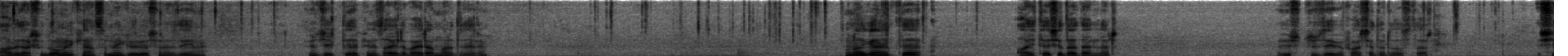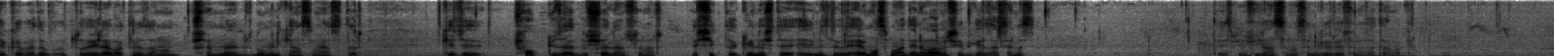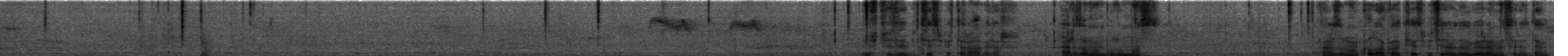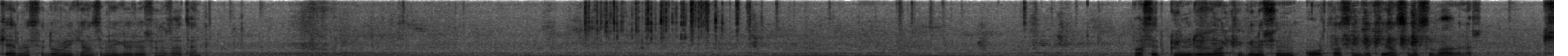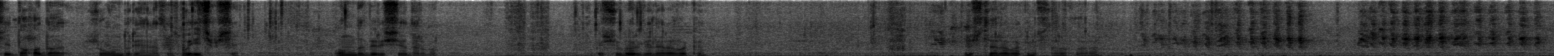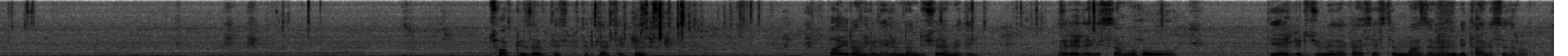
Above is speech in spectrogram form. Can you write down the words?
Abiler şu Dominik yansımayı görüyorsunuz değil mi? Öncelikle hepinize hayırlı bayramlar dilerim. Buna genellikle ay taşı da derler. Üst düzey bir parçadır dostlar. Işığı kapatıp tuveyle baktığınız zaman mükemmel bir Dominik yansıma yansıtır. Gece çok güzel bir şölen sunar. Işıkta, güneşte elinizde böyle elmas madeni varmış gibi gezerseniz. Tespihin şu yansımasını görüyorsunuz zaten bakın. Üst düzey bir tespitler abiler. Her zaman bulunmaz. Her zaman kolay kolay tespitçilerde de göremezsiniz. Denk gelmezse Dominik yansımayı görüyorsunuz zaten. Basit gündüz vakti güneşin ortasındaki yansıması abiler. Ki daha da yoğundur yani esas. Bu hiçbir şey. Onun da bir ışığıdır bu. Şu bölgelere bakın. Üstlere bakın üst taraflara. Çok güzel bir tespittir gerçekten. Bayram günü elimden düşüremediğim nereye de gitsem oho diye bir cümleyle karşılaştığım malzemenin bir tanesidir o.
